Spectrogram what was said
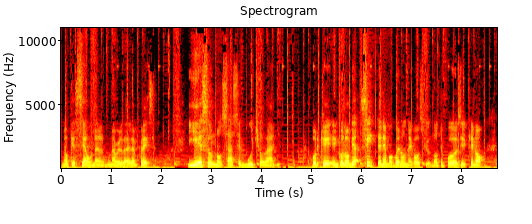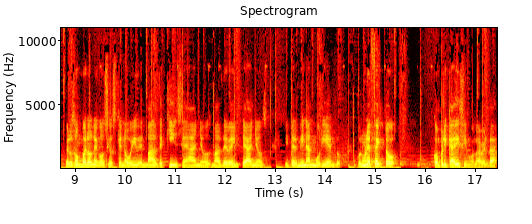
no que sea una, una verdadera empresa. Y eso nos hace mucho daño. Porque en Colombia sí tenemos buenos negocios, no te puedo decir que no, pero son buenos negocios que no viven más de 15 años, más de 20 años y terminan muriendo, con un efecto complicadísimo, la verdad,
